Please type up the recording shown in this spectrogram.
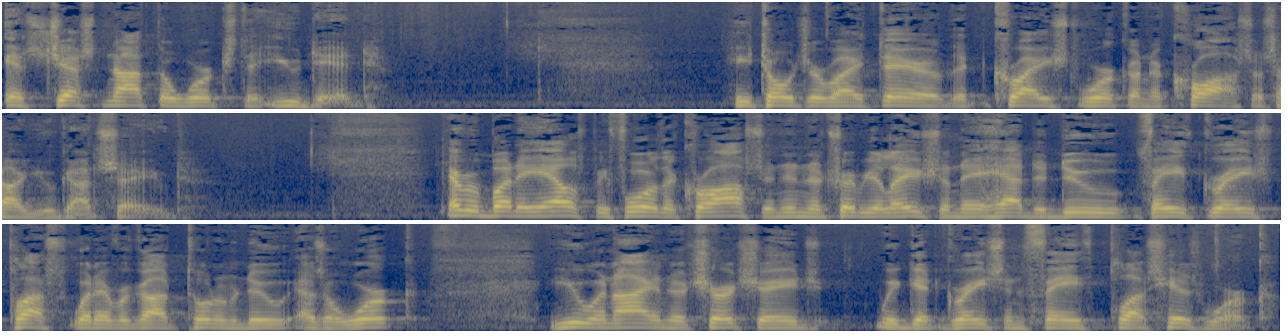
It's just not the works that you did. He told you right there that Christ's work on the cross is how you got saved. Everybody else before the cross and in the tribulation, they had to do faith, grace, plus whatever God told them to do as a work. You and I in the church age, we get grace and faith plus His work.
